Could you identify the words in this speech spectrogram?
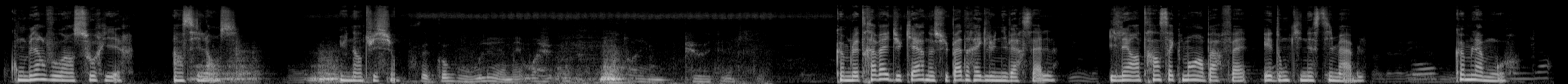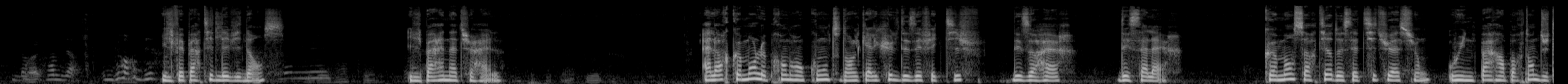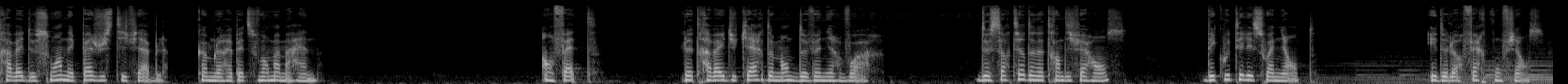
Combien vaut un sourire, un silence, une intuition? Vous faites comme vous voulez, mais moi je. Comme le travail du care ne suit pas de règles universelles, il est intrinsèquement imparfait et donc inestimable. Comme l'amour. Il fait partie de l'évidence. Il paraît naturel. Alors comment le prendre en compte dans le calcul des effectifs, des horaires, des salaires? Comment sortir de cette situation où une part importante du travail de soins n'est pas justifiable, comme le répète souvent ma marraine? En fait, le travail du care demande de venir voir, de sortir de notre indifférence, d'écouter les soignantes et de leur faire confiance.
